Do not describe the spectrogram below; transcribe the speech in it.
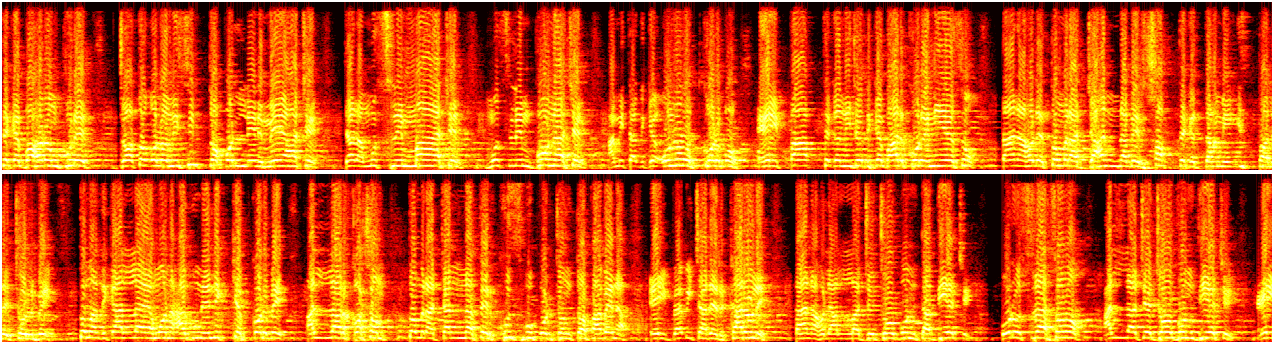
থেকে বহরমপুরের যতগুলো নিষিদ্ধ পল্লীর মেয়ে আছে, যারা মুসলিম মা আছেন, মুসলিম বোন আছেন, আমি তাদেরকে অনুরোধ করব, এই পাপ থেকে নিজেদেরকে বার করে নিয়ে এসো, তা না হলে তোমরা জাহান্নামের সব থেকে দামি স্থলে চলবে। তোমাদেরকে আল্লাহ এমন আগুনে নিক্ষেপ করবে, আল্লাহর কসম, তোমরা জান্নাতের খুশবু পর্যন্ত পাবে না। এই ব্যবিচারের কারণে, তা না হলে আল্লাহ যে যৌবনটা দিয়েছে। পুরুষরা শোনো, আল্লাহ যে যৌবন দিয়েছে, এই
